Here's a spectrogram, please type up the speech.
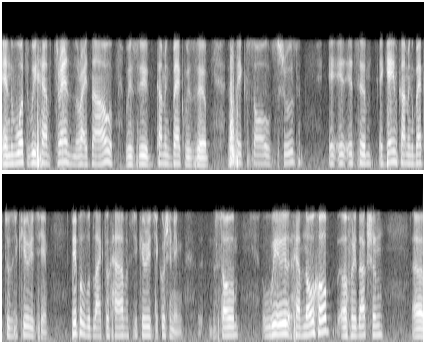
And what we have trend right now with uh, coming back with uh, thick soles shoes, it, it's um, again coming back to security. People would like to have security cushioning, so we have no hope of reduction uh,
